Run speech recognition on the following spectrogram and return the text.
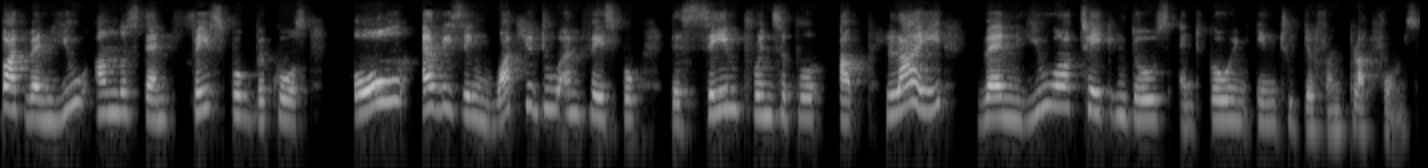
But when you understand Facebook, because all everything what you do on Facebook, the same principle apply when you are taking those and going into different platforms.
